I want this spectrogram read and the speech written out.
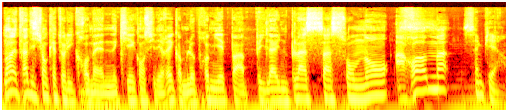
Dans la tradition catholique romaine, qui est considéré comme le premier pape, il a une place à son nom à Rome. Saint-Pierre.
